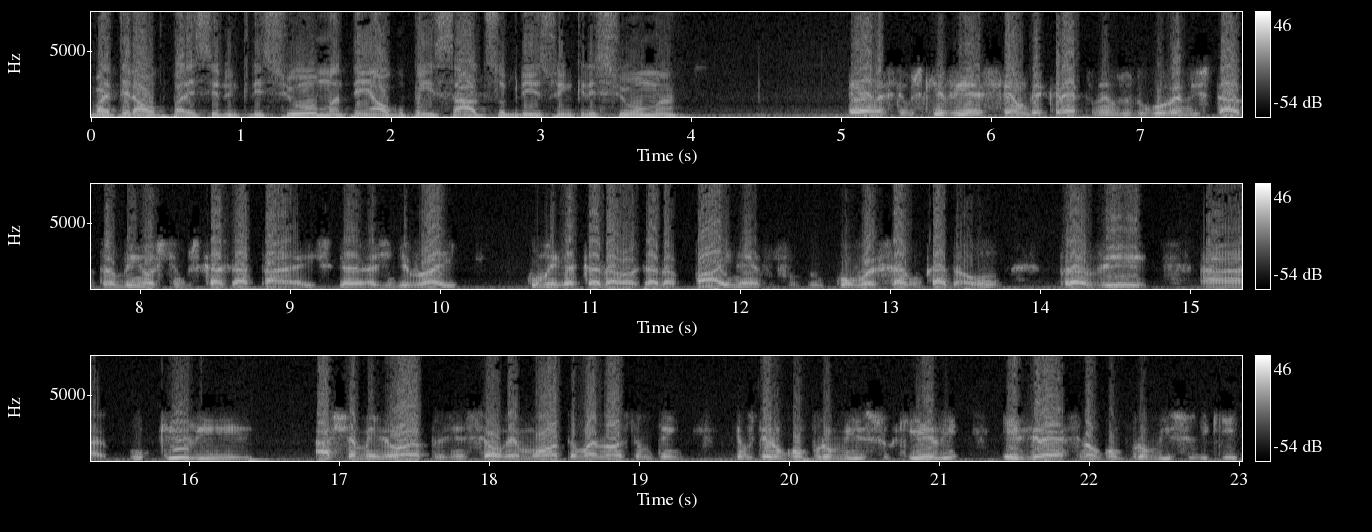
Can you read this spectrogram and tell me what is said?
Vai ter algo parecido em Criciúma? Tem algo pensado sobre isso em Criciúma? É, nós temos que ver se é um decreto mesmo do governo do estado, também nós temos que acatar. A gente vai comunicar cada, cada pai, né, conversar com cada um para ver ah, o que ele acha melhor, a presencial remota, mas nós temos, tem, temos que ter um compromisso que ele, ele vai assinar um compromisso de que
